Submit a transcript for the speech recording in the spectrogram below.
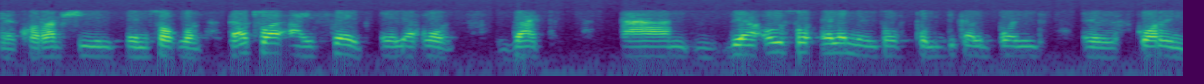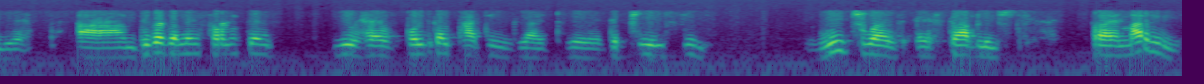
uh, corruption and so on. That's why I said earlier on that um, there are also elements of political point uh, scoring here. Um, because, I mean, for instance, you have political parties like uh, the PAC, which was established primarily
